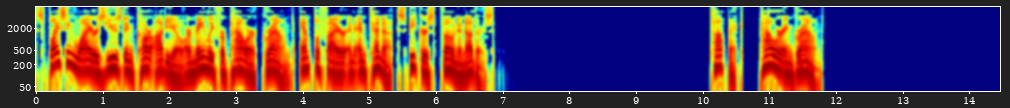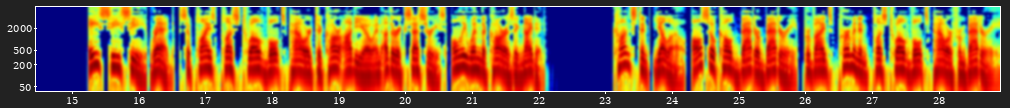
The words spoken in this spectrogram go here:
Splicing wires used in car audio are mainly for power, ground, amplifier and antenna, speakers, phone and others. Topic: Power and ground ACC red, supplies plus 12 volts power to car audio and other accessories, only when the car is ignited. Constant yellow, also called BAT or battery, provides permanent plus 12 volts power from battery.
